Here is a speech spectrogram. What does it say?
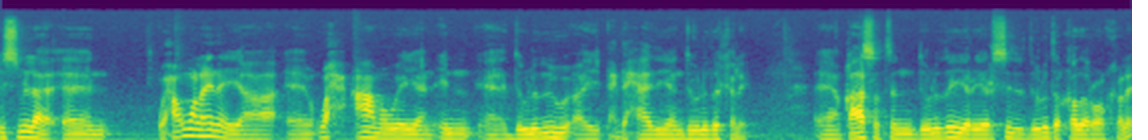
bismillaah waxaan u malaynayaa wax caama weeyaan in dowladuhu ay dhexdhexaadiyaan dowlado kale. Khaasatan dowlado yaryar sida dowladda qatar oo kale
